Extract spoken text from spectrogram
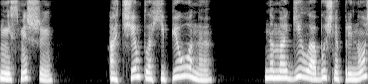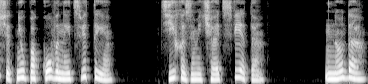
Не смеши. А чем плохи пионы? На могилы обычно приносят неупакованные цветы. Тихо замечает Света. Ну да,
